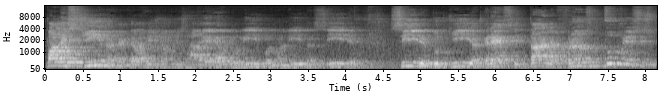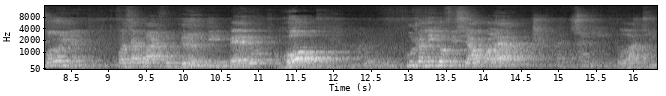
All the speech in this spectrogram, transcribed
Palestina, que é aquela região de Israel, do Líbano ali, da Síria, Síria, Turquia, Grécia, Itália, França, tudo isso, Espanha, fazia parte do grande império romano, cuja língua oficial qual era? Latim.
